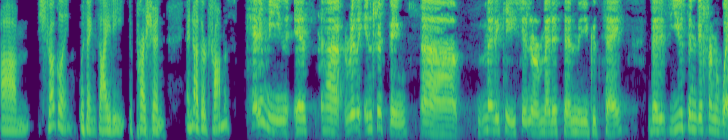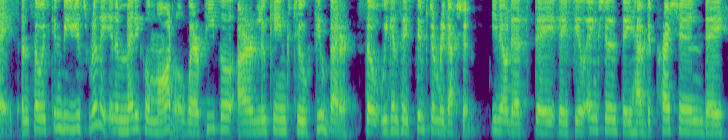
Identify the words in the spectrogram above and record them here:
um, struggling with anxiety, depression, and other traumas. Ketamine is uh, really interesting uh, medication or medicine, you could say, that is used in different ways. And so it can be used really in a medical model where people are looking to feel better. So we can say symptom reduction, you know, that they, they feel anxious, they have depression, they,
